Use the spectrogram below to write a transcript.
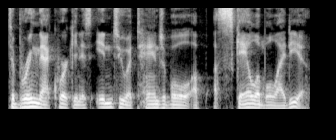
to bring that quirkiness into a tangible, a, a scalable idea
